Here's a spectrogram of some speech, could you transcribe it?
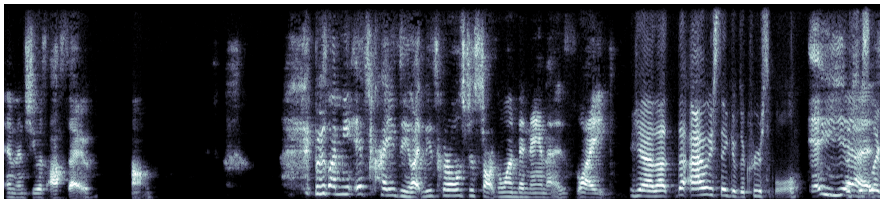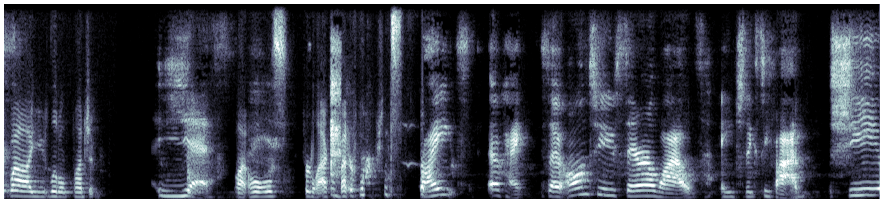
And then she was also hung. Because I mean, it's crazy. Like these girls just start going bananas. Like, Yeah, that, that I always think of the Crucible. yes, It's just like, wow, you little bunch of yes, buttholes, for lack of better words. right? Okay, so on to Sarah Wildes, age 65. She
